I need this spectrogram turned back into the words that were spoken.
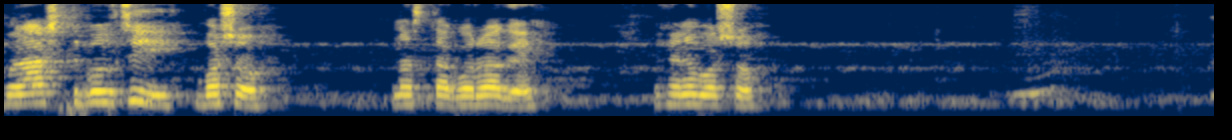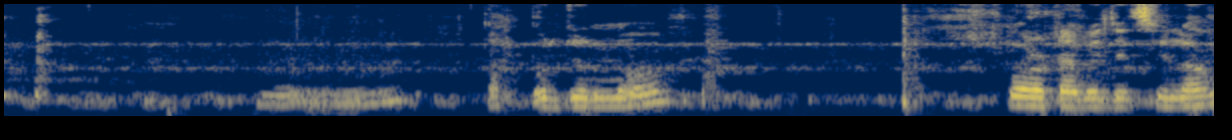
তোমার আসতে বলছি? বসো। নাস্তা করো আগে। এখানে বসো। তারপর জন্য পরোটা বেজেছিলাম।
